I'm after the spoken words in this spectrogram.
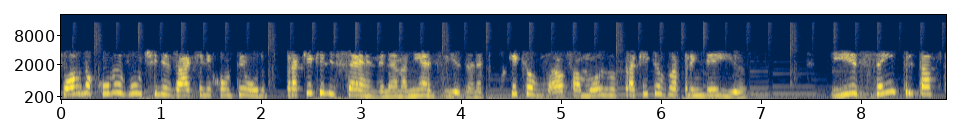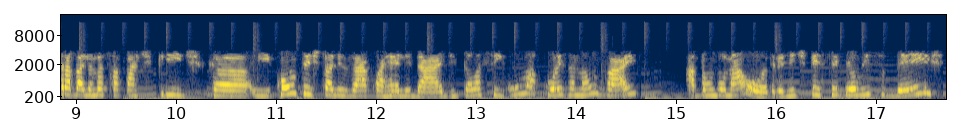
forma como eu vou utilizar aquele conteúdo, para que, que ele serve né, na minha vida, né? Por que, que eu, o famoso, para que, que eu vou aprender isso? E sempre estar tá trabalhando essa parte crítica e contextualizar com a realidade. Então, assim, uma coisa não vai abandonar outra. A gente percebeu isso desde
